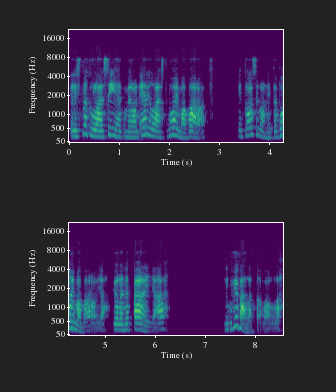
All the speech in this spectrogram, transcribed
Eli sitten me tullaan siihen, kun meillä on erilaiset voimavarat, niin toisilla on niitä voimavaroja, joilla ne pärjää niin kuin hyvällä tavalla.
